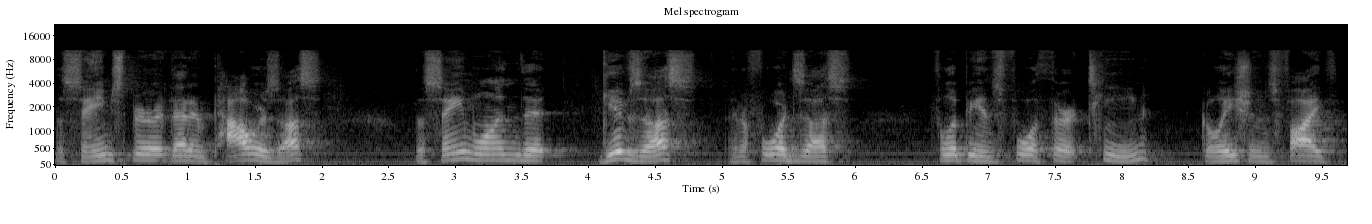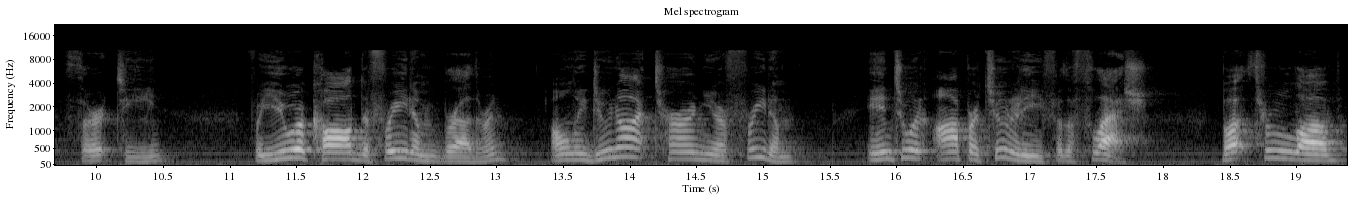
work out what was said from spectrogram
the same Spirit that empowers us, the same one that gives us and affords us Philippians 4:13, Galatians 5:13, for you are called to freedom, brethren, only do not turn your freedom into an opportunity for the flesh, but through love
